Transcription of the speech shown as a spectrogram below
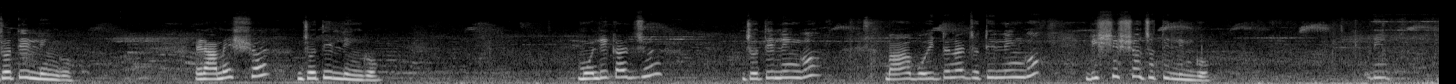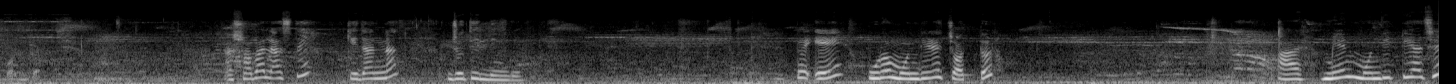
জ্যোতির্লিঙ্গ, রামেশ্বর, জ্যোতির্লিঙ্গ, মল্লিকার্জুন, জ্যোতির্লিঙ্গ, বাবা বৈদ্যনাথ জ্যোতির্লিঙ্গ, বিশ্বেশ্বর জ্যোতির্লিঙ্গ। আর সবার লাস্টে কেদারনাথ জ্যোতির্লিঙ্গ তো এই পুরো মন্দিরের চত্বর। আর মেন মন্দিরটি আছে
